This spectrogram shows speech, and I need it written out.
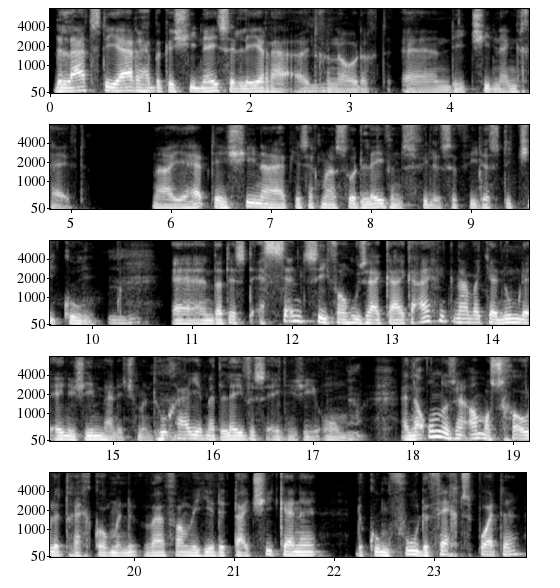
de laatste jaren heb ik een Chinese leraar uitgenodigd en die Qineng geeft. Nou, je hebt in China heb je zeg maar een soort levensfilosofie, dat is de Qigong. Mhm. En dat is de essentie van hoe zij kijken eigenlijk naar wat jij noemde energiemanagement. Hoe ga je met levensenergie om? Ja. En daaronder zijn allemaal scholen terechtgekomen waarvan we hier de Tai Chi kennen, de Kung Fu, de vechtsporten.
